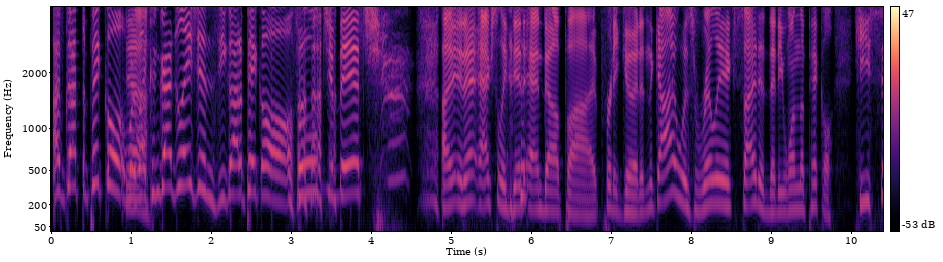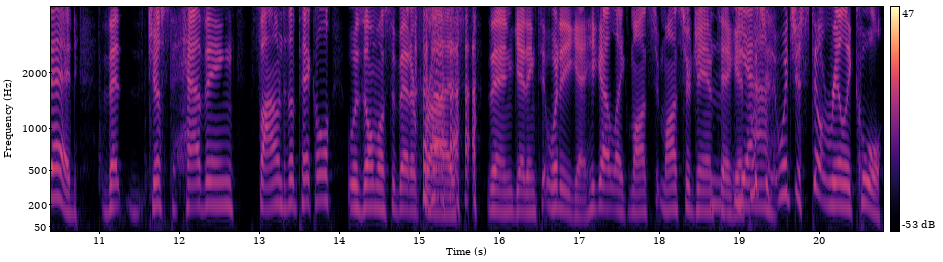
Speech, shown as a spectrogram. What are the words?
I've got the pickle. And We're like, congratulations, you got a pickle. Fooled you, bitch. I, it actually did end up uh, pretty good, and the guy was really excited that he won the pickle. He said that just having found the pickle was almost a better prize than getting to what did he get? He got like monster monster jam tickets, which Mm, yeah. is, which is still really cool.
